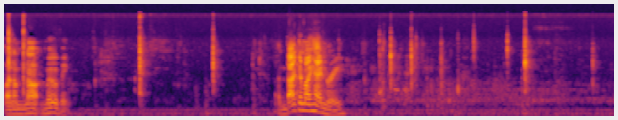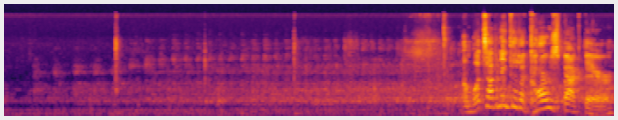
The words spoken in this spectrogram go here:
but I'm not moving. I'm back in my Henry. Um, what's happening to the cars back there?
